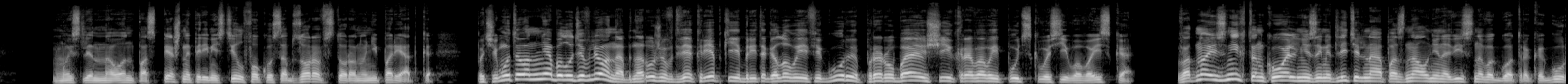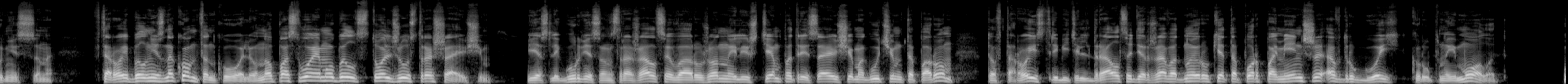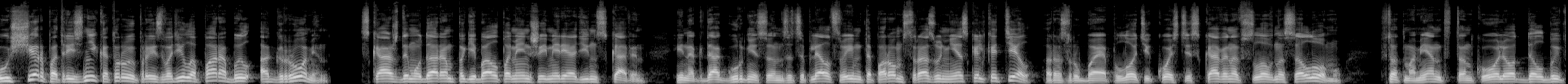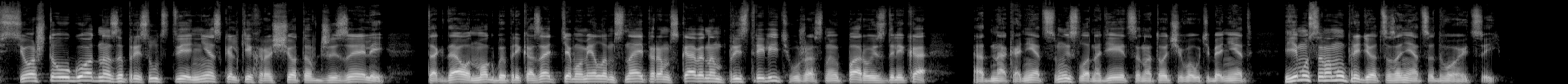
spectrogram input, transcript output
Мысленно он поспешно переместил фокус обзора в сторону непорядка. Почему-то он не был удивлен, обнаружив две крепкие бритоголовые фигуры, прорубающие кровавый путь сквозь его войска. В одной из них Танкуоль незамедлительно опознал ненавистного Готрека Гурниссона. Второй был незнаком Танкуолю, но по-своему был столь же устрашающим. Если Гурнисон сражался, вооруженный лишь тем потрясающе могучим топором, то второй истребитель дрался, держа в одной руке топор поменьше, а в другой — крупный молот. Ущерб от резни, которую производила пара, был огромен. С каждым ударом погибал по меньшей мере один скавин. Иногда Гурнисон зацеплял своим топором сразу несколько тел, разрубая плоть и кости скавинов словно солому. В тот момент Танкуоль отдал бы все, что угодно за присутствие нескольких расчетов Джизелей. Тогда он мог бы приказать тем умелым снайперам скавинам пристрелить ужасную пару издалека. Однако нет смысла надеяться на то, чего у тебя нет. Ему самому придется заняться двоицей.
